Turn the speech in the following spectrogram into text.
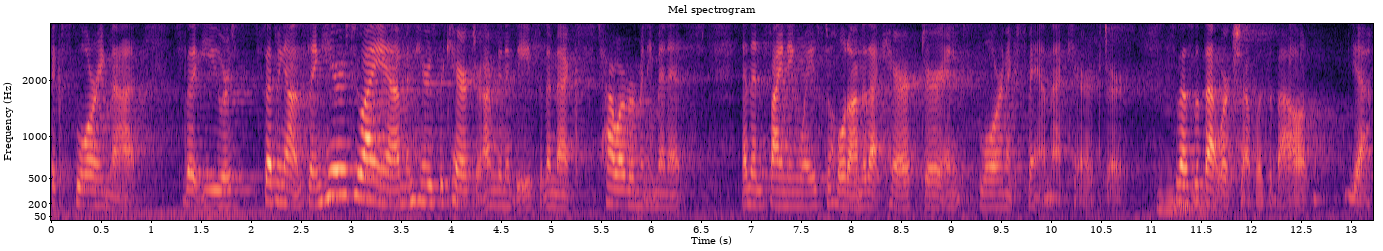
exploring that. So that you are stepping out and saying, here's who I am, and here's the character I'm going to be for the next however many minutes, and then finding ways to hold on to that character and explore and expand that character. So that's what that workshop was about. Yeah.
